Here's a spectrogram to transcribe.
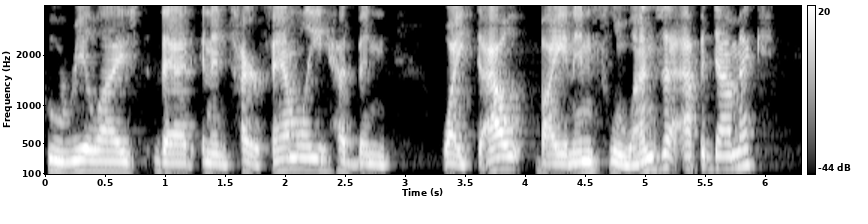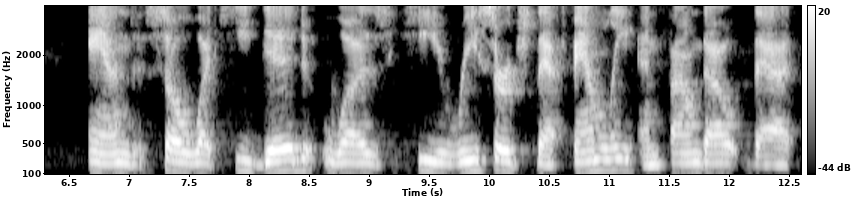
who realized that an entire family had been wiped out by an influenza epidemic and so what he did was he researched that family and found out that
